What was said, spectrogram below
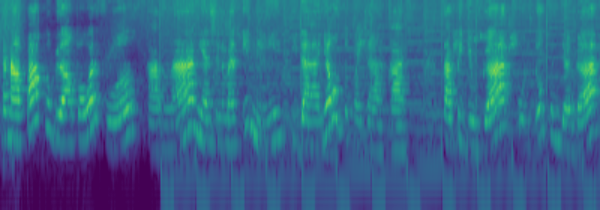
Kenapa aku bilang powerful? Karena niacinamide ini tidak hanya untuk mencerahkan, tapi juga untuk menjaga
